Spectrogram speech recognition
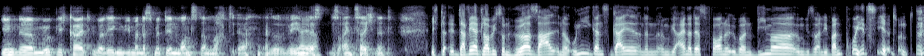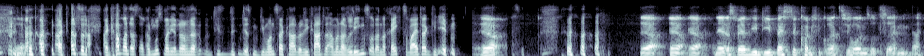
irgendeine Möglichkeit überlegen, wie man das mit den Monstern macht. Ja? Also wen Ja, ja. lässt man das einzeichnen? Ich, da wäre, glaube ich, so ein Hörsaal in der Uni ganz geil und dann irgendwie einer, der es vorne über einen Beamer irgendwie so an die Wand projiziert und Ja. da, kannst du, da kann man das auch, dann muss man ja noch nach, die, die Monsterkarte oder die Karte einmal nach links oder nach rechts weitergeben. Ja. Ja, ja, ja. Nee, das wäre die, die beste Konfiguration sozusagen. Ja.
